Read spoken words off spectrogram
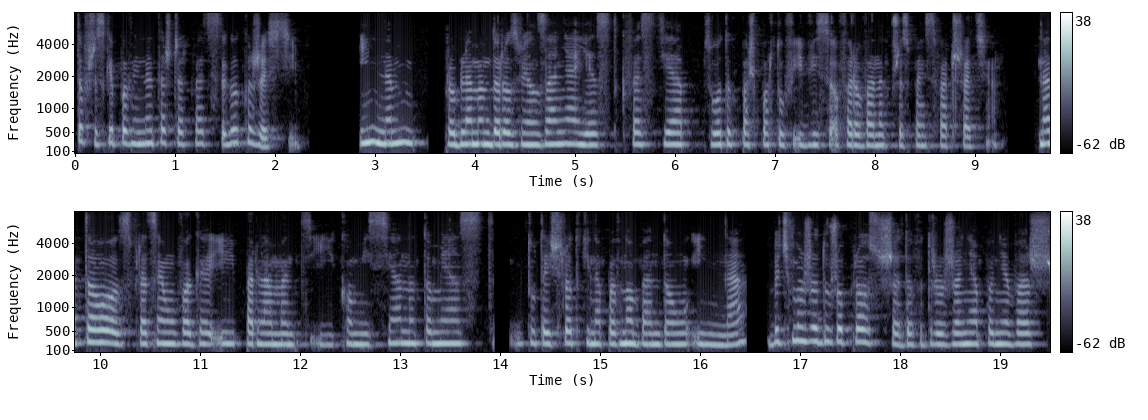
to wszystkie powinny też czerpać z tego korzyści. Innym problemem do rozwiązania jest kwestia złotych paszportów i wiz oferowanych przez państwa trzecie. Na to zwracają uwagę i parlament, i komisja, natomiast tutaj środki na pewno będą inne, być może dużo prostsze do wdrożenia, ponieważ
